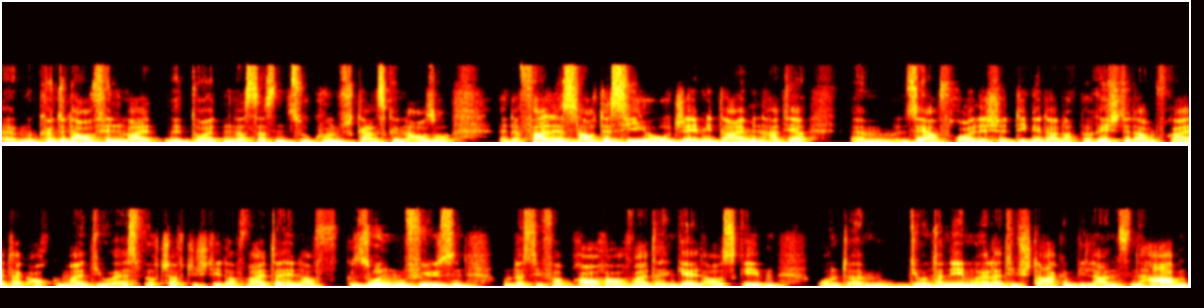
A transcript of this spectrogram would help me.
man ähm, könnte darauf hindeuten, dass das in Zukunft ganz genauso äh, der Fall ist. Auch der CEO Jamie Dimon hat ja ähm, sehr erfreuliche Dinge da noch berichtet am Freitag, auch gemeint, die US-Wirtschaft, die steht auch weiterhin auf gesunden Füßen und dass die Verbraucher auch weiterhin Geld ausgeben und ähm, die Unternehmen relativ starke Bilanzen haben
